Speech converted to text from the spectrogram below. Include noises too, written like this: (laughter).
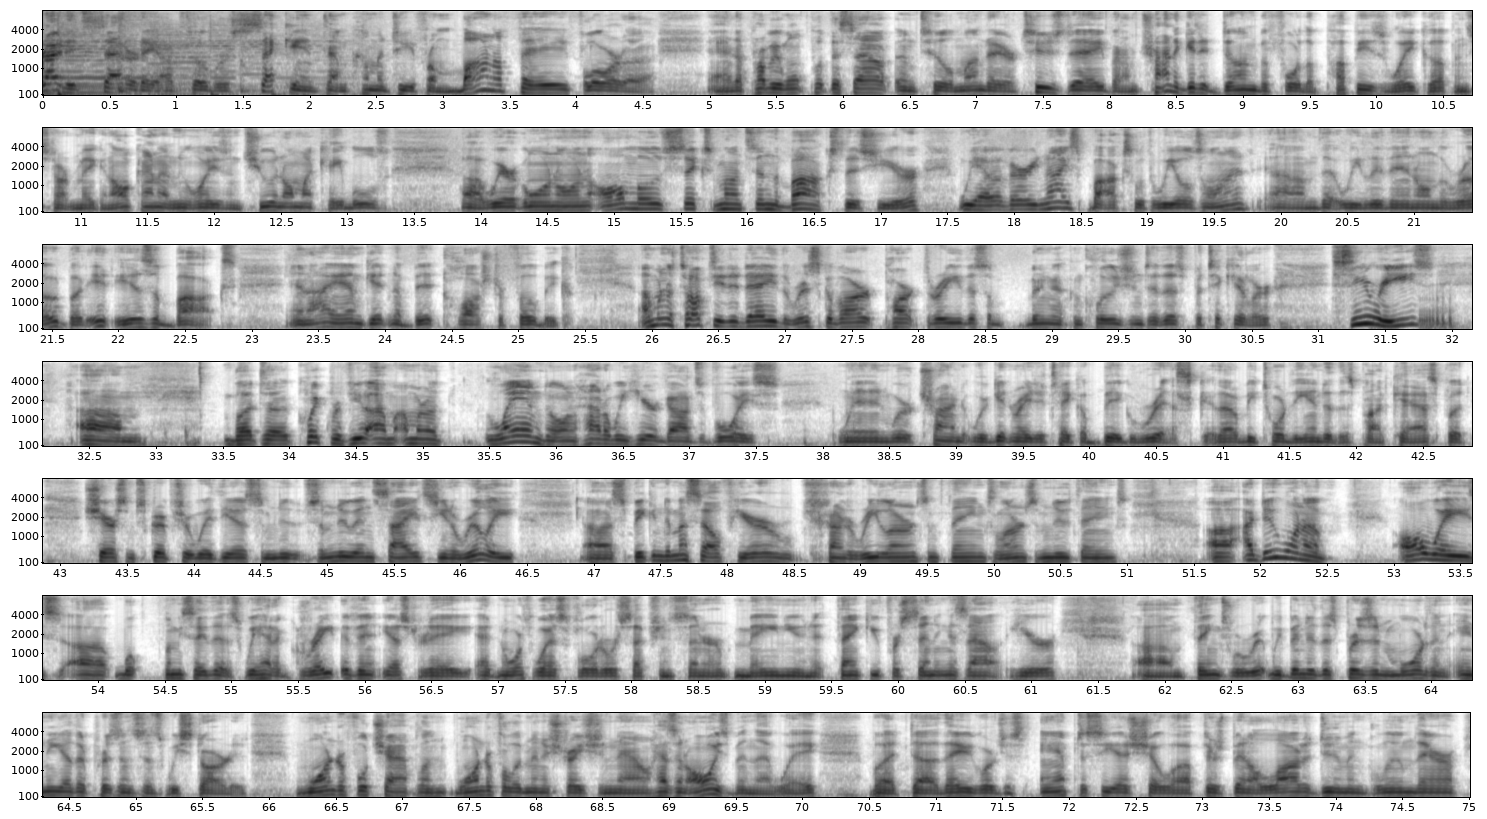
right, it's Saturday, October 2nd. I'm coming to you from Bonifay, Florida. And I probably won't put this out until Monday or Tuesday, but I'm trying to get it done before the puppies wake up and start making all kind of noise and chewing on my cables. Uh, we are going on almost six months in the box this year. We have a very nice box with wheels on it um, that we live in on the road, but it is a box. And I am getting a bit claustrophobic. I'm going to talk to you today, The Risk of Art, Part 3. This will bring a conclusion to this particular series. Um, but a quick review I'm, I'm going to land on how do we hear God's voice when we're trying to we're getting ready to take a big risk that'll be toward the end of this podcast but share some scripture with you some new some new insights you know really uh, speaking to myself here trying to relearn some things learn some new things uh, i do want to always uh, well let me say this. We had a great event yesterday at northwest florida reception center main unit. Thank you for sending us out here. Um, things were we've been to this prison more than any other prison since we started. Wonderful chaplain wonderful administration now. Hasn't always been that way but uh, they were just amped to see us show up. There's been a lot of doom and gloom there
